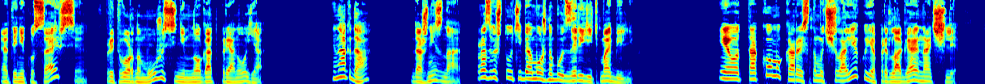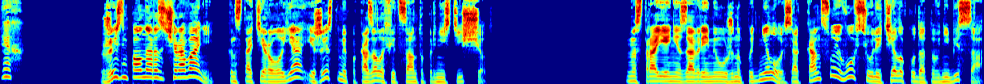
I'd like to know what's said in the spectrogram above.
«А ты не кусаешься?» — в притворном ужасе немного отпрянул я. «Иногда. Даже не знаю. Разве что у тебя можно будет зарядить мобильник». И вот такому корыстному человеку я предлагаю ночлег. Эх, «Жизнь полна разочарований», — констатировал я и жестами показал официанту принести счет. Настроение за время ужина поднялось, а к концу и вовсе улетело куда-то в небеса.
